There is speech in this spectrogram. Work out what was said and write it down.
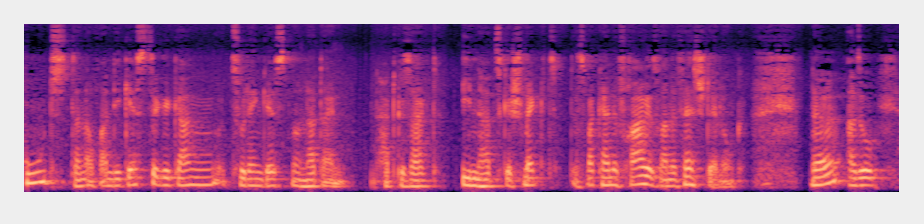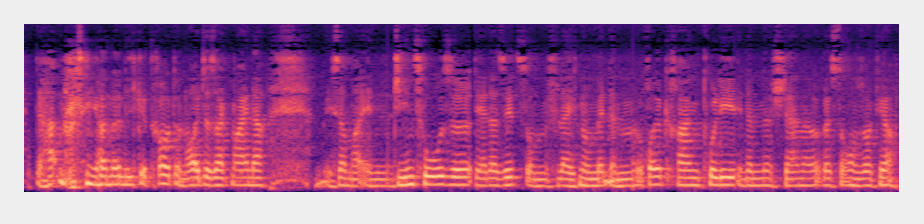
Hut, dann auch an die Gäste gegangen, zu den Gästen und hat ein, hat gesagt, ihnen hat's geschmeckt. Das war keine Frage, es war eine Feststellung. Ne? Also da hat man sich ja noch nicht getraut und heute sagt mal einer, ich sag mal in Jeanshose, der da sitzt und vielleicht nur mit einem Rollkragenpulli in einem Sterne-Restaurant sagt, ja,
